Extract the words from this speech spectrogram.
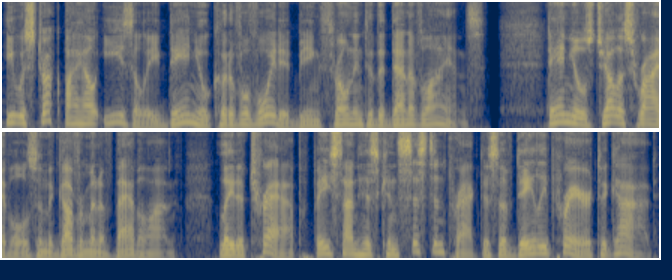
he was struck by how easily Daniel could have avoided being thrown into the den of lions. Daniel's jealous rivals in the government of Babylon laid a trap based on his consistent practice of daily prayer to God.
